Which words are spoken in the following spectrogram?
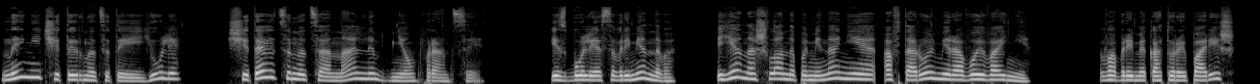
Ныне 14 июля считается национальным днем Франции. Из более современного я нашла напоминание о Второй мировой войне, во время которой Париж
